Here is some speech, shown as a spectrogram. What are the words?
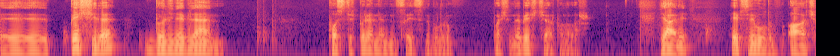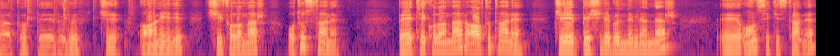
e, 5 ile bölünebilen pozitif bölenlerinin sayısını bulurum. Başında 5 çarpanı var. Yani hepsini buldum. A çarpı B bölü C. A neydi? Çift olanlar 30 tane. B tek olanlar 6 tane. C 5 ile bölünebilenler e, 18 tane.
